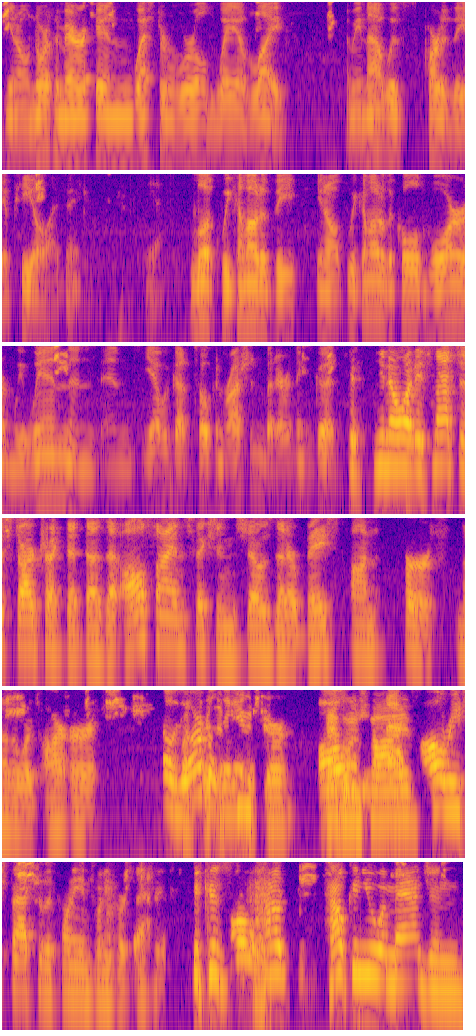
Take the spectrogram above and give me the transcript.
you know, North American Western world way of life. I mean, that was part of the appeal, I think. Yeah. Look, we come out of the, you know, we come out of the Cold War and we win, and and yeah, we've got a token Russian, but everything's good. But you know what? It's not just Star Trek that does that. All science fiction shows that are based on Earth, in other words, our Earth, Oh, the but for Orville the did future, all Babylon reach, back, 5. all reach back to the 20th and 21st century. because Always. how how can you imagine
